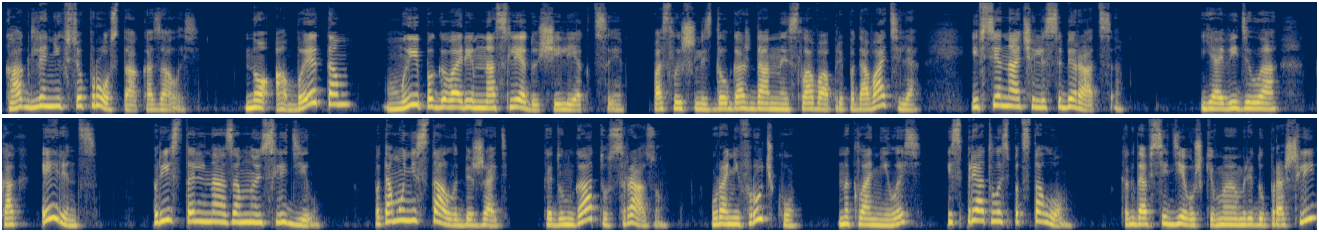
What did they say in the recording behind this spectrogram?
Как для них все просто оказалось. Но об этом мы поговорим на следующей лекции. Послышались долгожданные слова преподавателя, и все начали собираться. Я видела, как Эринс пристально за мной следил, потому не стала бежать к Эдунгату сразу. Уронив ручку, наклонилась и спряталась под столом. Когда все девушки в моем ряду прошли,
